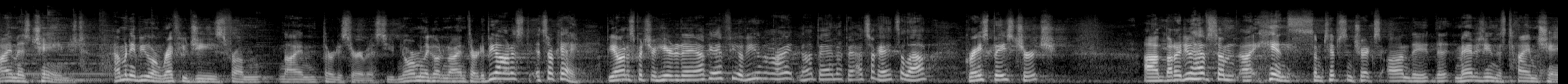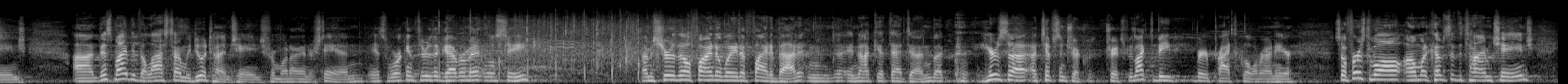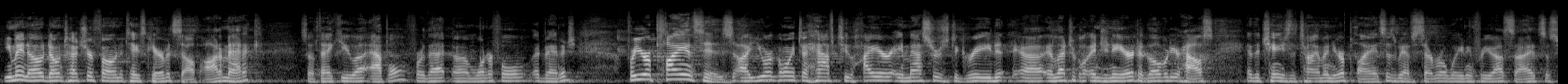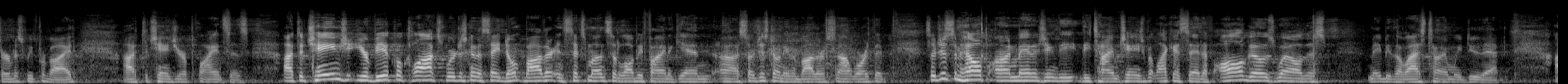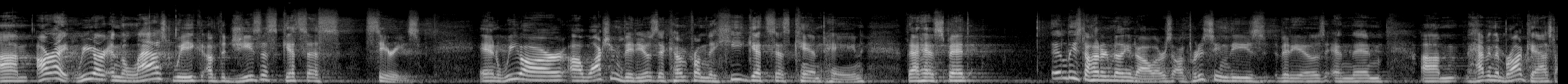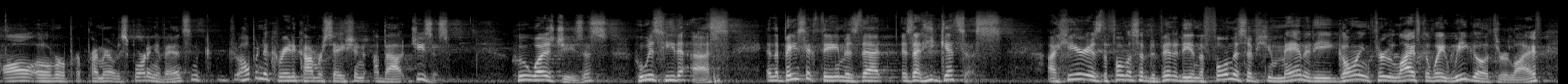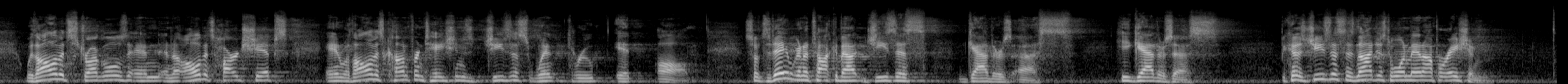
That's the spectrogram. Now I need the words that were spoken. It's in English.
time has changed. How many of you are refugees from 9:30 service? You'd normally go to 9:30. Be honest, it's okay. Be honest, but you're here today. Okay, a few of you. All right, not bad, not bad. It's okay. It's allowed. Grace-based church. Um, but I do have some uh, hints, some tips and tricks on the, the managing this time change. Uh, this might be the last time we do a time change, from what I understand. It's working through the government. We'll see. I'm sure they'll find a way to fight about it and, and not get that done. But here's a, a tips and trick, tricks. We like to be very practical around here. So, first of all, um, when it comes to the time change, you may know don't touch your phone, it takes care of itself, automatic. So, thank you, uh, Apple, for that um, wonderful advantage. For your appliances, uh, you are going to have to hire a master's degree uh, electrical engineer to go over to your house and to change the time on your appliances. We have several waiting for you outside. It's a service we provide uh, to change your appliances. Uh, to change your vehicle clocks, we're just going to say don't bother. In six months, it'll all be fine again. Uh, so just don't even bother. It's not worth it. So just some help on managing the, the time change. But like I said, if all goes well, this may be the last time we do that. Um, all right, we are in the last week of the Jesus Gets Us series. And we are uh, watching videos that come from the He Gets Us campaign that has spent at least $100 million on producing these videos and then um, having them broadcast all over primarily sporting events and hoping to create a conversation about Jesus. Who was Jesus? Who is he to us? And the basic theme is that, is that he gets us. Uh, here is the fullness of divinity and the fullness of humanity going through life the way we go through life, with all of its struggles and, and all of its hardships and with all of his confrontations, Jesus went through it all. So today we're going to talk about Jesus gathers us. He gathers us because Jesus is not just a one man operation.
